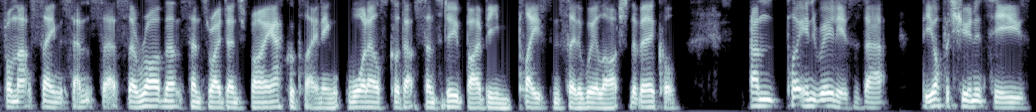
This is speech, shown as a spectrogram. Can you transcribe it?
from that same sensor. So rather than that sensor identifying aquaplaning, what else could that sensor do by being placed in, say, the wheel arch of the vehicle? And the point really is, is that the opportunities,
